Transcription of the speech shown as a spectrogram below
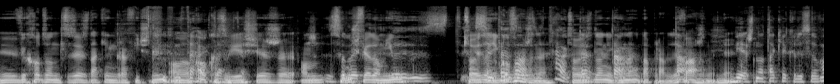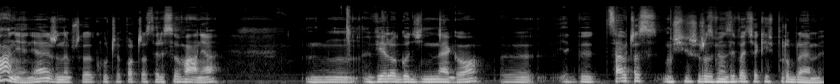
y, wychodząc ze znakiem graficznym, o, tak, okazuje tak, się, że on sobie uświadomił, y, co jest dla niego ważne, tak, co jest dla niego naprawdę ważne. Nie? Wiesz, no tak jak rysowanie, nie? że na przykład kurczę, podczas rysowania wielogodzinnego, y, jakby cały czas musisz rozwiązywać jakieś problemy,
